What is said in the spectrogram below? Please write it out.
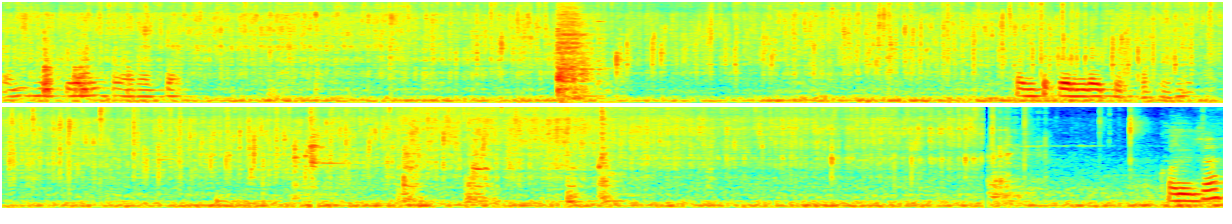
ரொம்ப ஹெல்த்தியான ரசம் கொஞ்சம் பெருங்காய் போட்டுருங்க கொஞ்சம்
